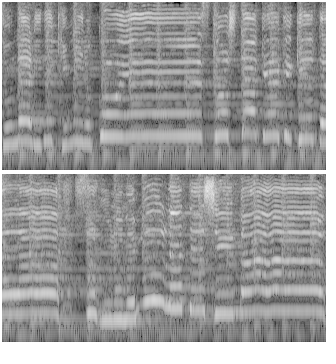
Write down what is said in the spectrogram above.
隣で君の声少しだけ聞けたらすぐに眠れしまう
